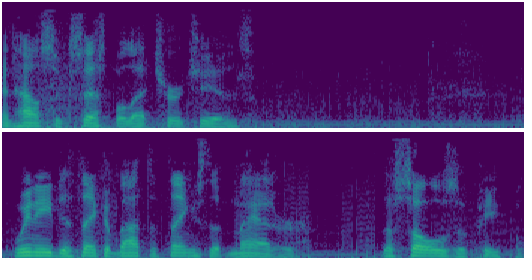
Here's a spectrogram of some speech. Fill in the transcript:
in how successful that church is. We need to think about the things that matter, the souls of people.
